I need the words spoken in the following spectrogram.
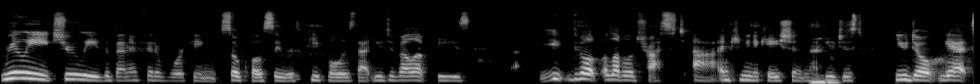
really, truly, the benefit of working so closely with people is that you develop these, you develop a level of trust uh, and communication that you just you don't get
